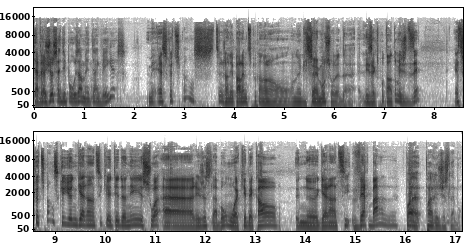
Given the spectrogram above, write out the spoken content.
Tu avais juste à déposer en même temps que Vegas. Mais est-ce que tu penses, j'en ai parlé un petit peu quand on, on a glissé un mot sur le- les expos tantôt, mais je disais, est-ce que tu penses qu'il y a une garantie qui a été donnée soit à Régis Labaume ou à Québécois, une garantie verbale? Pas, à- pas à Régis Labaume.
